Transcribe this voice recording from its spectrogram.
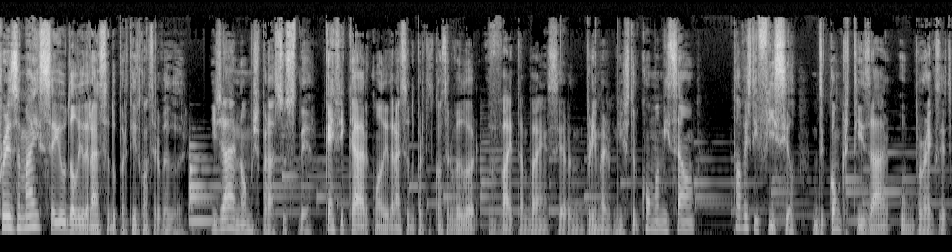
Theresa May saiu da liderança do Partido Conservador. E já há nomes para a suceder. Quem ficar com a liderança do Partido Conservador vai também ser primeiro-ministro com uma missão talvez difícil de concretizar o Brexit,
